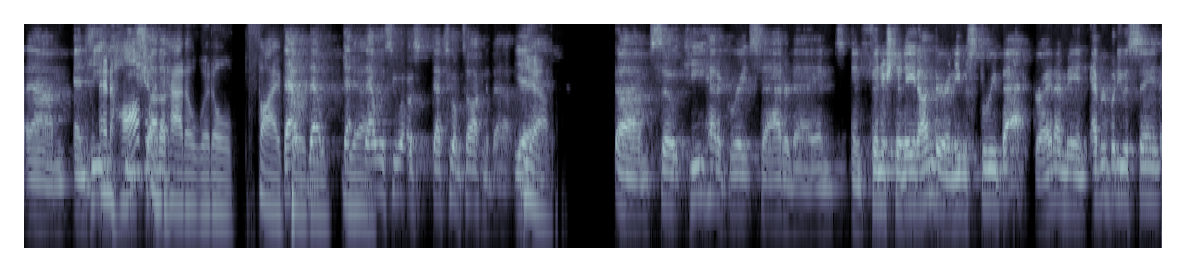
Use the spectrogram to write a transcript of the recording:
um and he and Hovland he had a little five that, that, that, yeah. that, was who I was that's who I'm talking about yeah. yeah um, so he had a great Saturday and and finished at eight under, and he was three back. Right? I mean, everybody was saying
